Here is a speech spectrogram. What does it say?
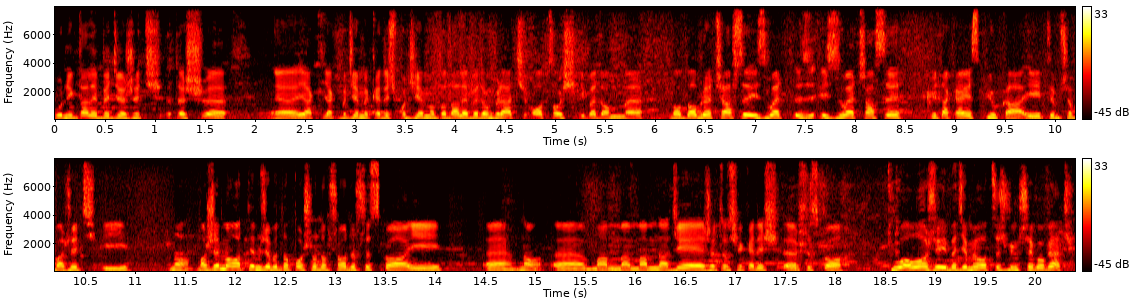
Górnik dalej będzie żyć też, jak, jak będziemy kiedyś pod ziemią, to dalej będą grać o coś i będą e, no, dobre czasy i złe, i złe czasy i taka jest piłka i tym trzeba żyć i no, marzymy o tym, żeby to poszło do przodu wszystko i e, no, e, mam, mam nadzieję, że to się kiedyś e, wszystko tu ułoży i będziemy o coś większego grać.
